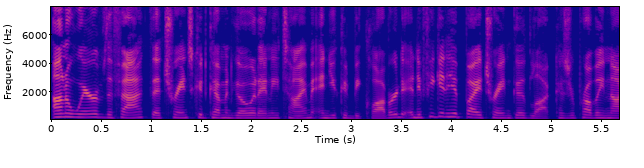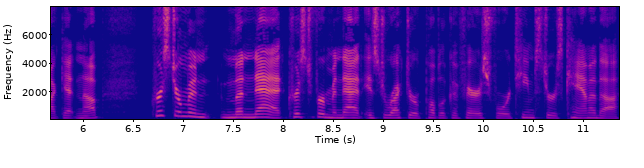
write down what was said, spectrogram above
unaware of the fact that trains could come and go at any time and you could be clobbered? And if you get hit by a train, good luck because you're probably not getting up. Christopher Monette, Christopher Monette is Director of Public Affairs for Teamsters Canada.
